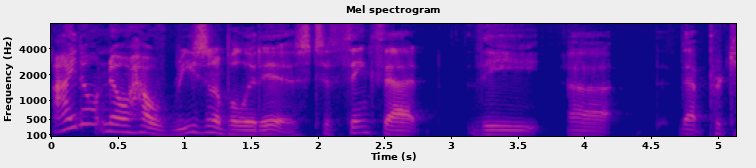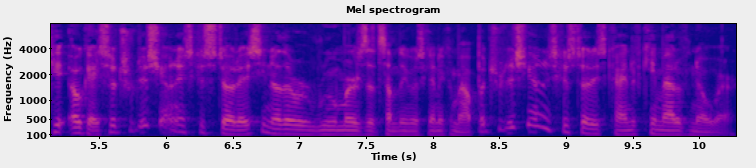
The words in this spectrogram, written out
I don't know how reasonable it is to think that the uh, that parti- okay, so Traditionis Custodes, you know, there were rumors that something was going to come out, but Traditionis Custodes kind of came out of nowhere.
